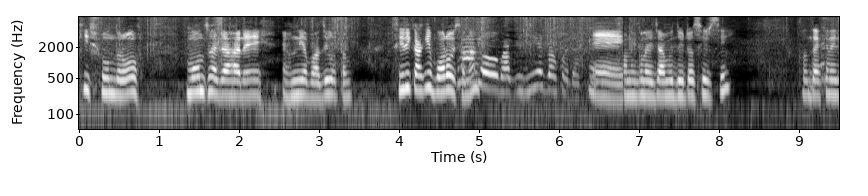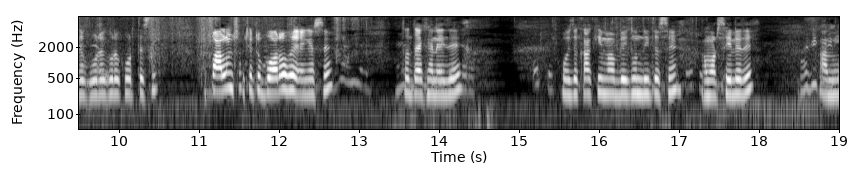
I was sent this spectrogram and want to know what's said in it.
কি সুন্দর ও মন চায় যা হারে এখন নিয়ে বাজি করতাম। সিঁড়ি কাকি বড় হয়েছে না? অনেকগুলো এই যে আমি দুইটা ছিঁড়ছি। তো দেখেন এই যে ঘুরে ঘুরে করতেছি। পালং শাকটা একটু বড় হয়ে গেছে। তো দেখেন এই যে ওই যে কাকিমা বেগুন দিতেছে আমার ছেলেরে। আমি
